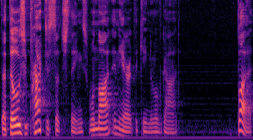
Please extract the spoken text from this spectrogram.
that those who practice such things will not inherit the kingdom of God. But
